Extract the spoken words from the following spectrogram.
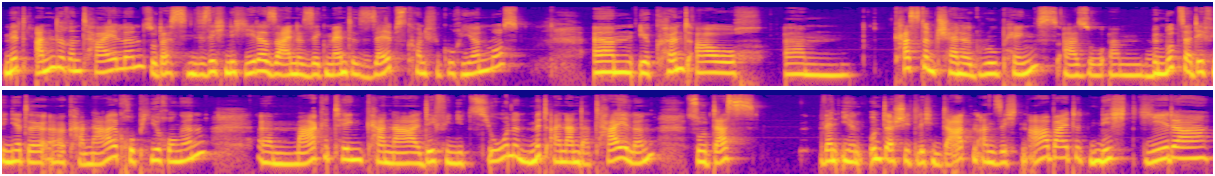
mit anderen teilen, so dass sich nicht jeder seine Segmente selbst konfigurieren muss. Ähm, ihr könnt auch ähm, Custom Channel Groupings, also ähm, benutzerdefinierte äh, Kanalgruppierungen, ähm, Marketing-Kanal-Definitionen miteinander teilen, so dass wenn ihr in unterschiedlichen Datenansichten arbeitet, nicht jeder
